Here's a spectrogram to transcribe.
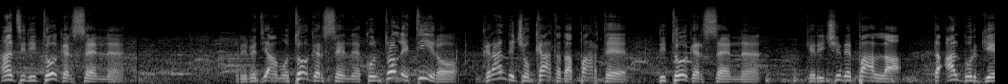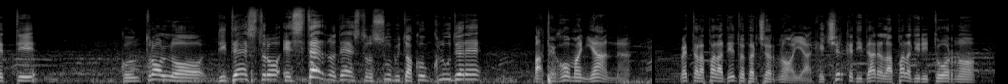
anzi di Togersen. Rivediamo Togersen, controllo e tiro, grande giocata da parte di Togersen che riceve palla da Alborghetti. Controllo di destro, esterno destro subito a concludere, ma però Magnan mette la palla dentro per Cernoia che cerca di dare la palla di ritorno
